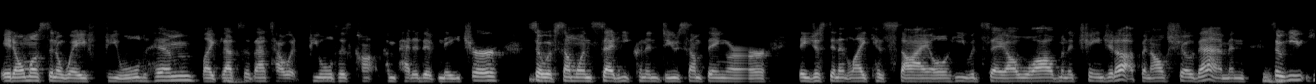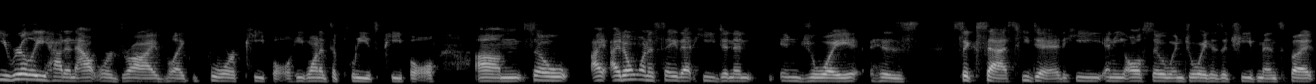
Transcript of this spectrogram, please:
it almost in a way fueled him like that's mm-hmm. that's how it fueled his co- competitive nature. So if someone said he couldn't do something or they just didn't like his style he would say oh well i'm going to change it up and i'll show them. And mm-hmm. so he he really had an outward drive like for people. He wanted to please people. Um, so i i don't want to say that he didn't enjoy his success. He did. He and he also enjoyed his achievements but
